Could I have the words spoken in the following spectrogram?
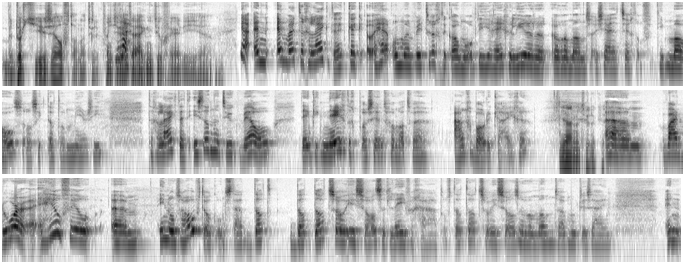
bedot je jezelf dan natuurlijk. Want je weet eigenlijk niet hoe ver die. Uh... Ja, en, en maar tegelijkertijd, kijk, hè, om weer terug te komen op die reguliere romans, als jij het zegt, of die mal, zoals ik dat dan meer zie. Tegelijkertijd is dat natuurlijk wel, denk ik, 90% van wat we aangeboden krijgen. Ja, natuurlijk. Ja. Ehm, waardoor heel veel um, in ons hoofd ook ontstaat dat, dat dat zo is zoals het leven gaat. Of dat dat zo is zoals een roman zou moeten zijn. En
